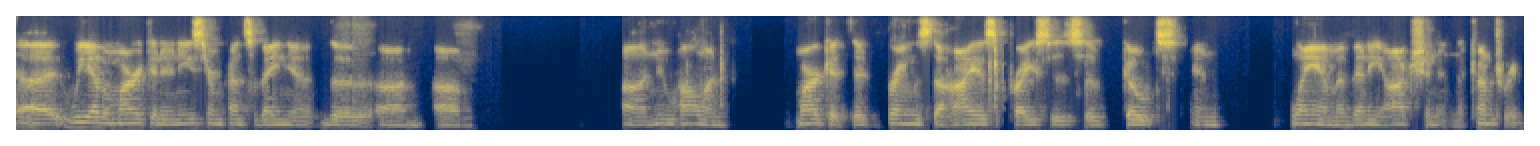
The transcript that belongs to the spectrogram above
uh, we have a market in eastern pennsylvania the um, um, uh, new holland market that brings the highest prices of goats and lamb of any auction in the country.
